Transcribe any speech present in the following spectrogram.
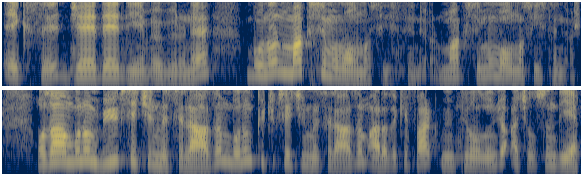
eksi cd diyeyim öbürüne. Bunun maksimum olması isteniyor. Maksimum olması isteniyor. O zaman bunun büyük seçilmesi lazım, bunun küçük seçilmesi lazım. Aradaki fark mümkün olduğunca açılsın diye.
